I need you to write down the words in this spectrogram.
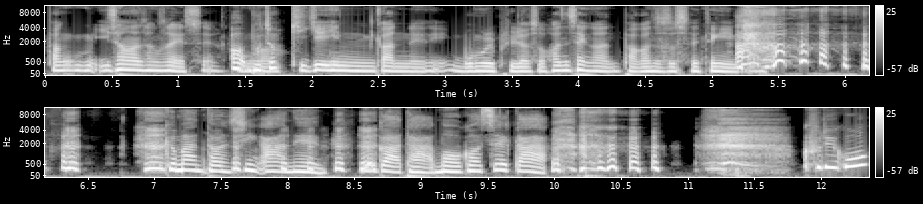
방금 이상한 상상했어요. 아, 뭐죠? 기계 인간의 몸을 빌려서 환생한 박완서 선생님. 그만 던싱 안은 누가 다 먹었을까? 그리고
